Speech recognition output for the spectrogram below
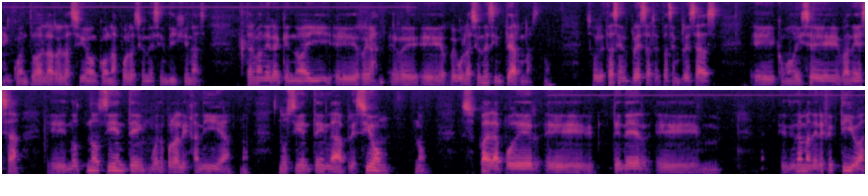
en cuanto a la relación con las poblaciones indígenas, de tal manera que no hay eh, eh, regulaciones internas sobre estas empresas. Estas empresas, como dice Vanessa, eh, no, no, sienten, bueno, por la lejanía, ¿no? no sienten la presión ¿no? para poder eh, tener eh, de una manera efectiva,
